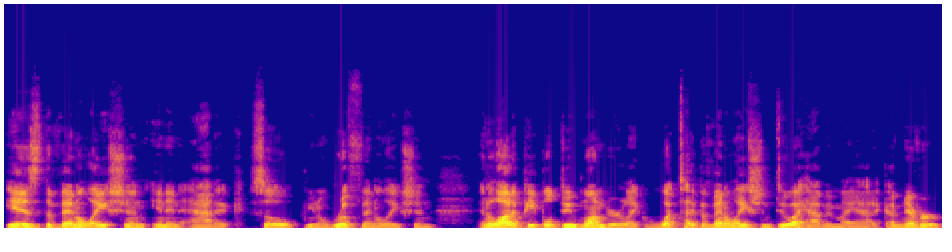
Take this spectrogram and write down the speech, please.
is the ventilation in an attic. So, you know, roof ventilation. And a lot of people do wonder, like, what type of ventilation do I have in my attic? I've never,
